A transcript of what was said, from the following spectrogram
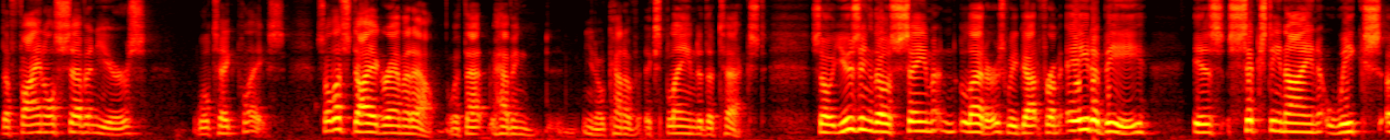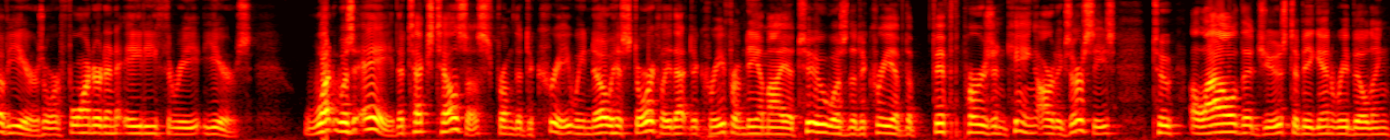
the final seven years will take place. So let's diagram it out with that having, you know, kind of explained the text. So using those same letters, we've got from A to B is 69 weeks of years, or 483 years. What was A? The text tells us from the decree. We know historically that decree from Nehemiah 2 was the decree of the fifth Persian king, Artaxerxes, to allow the Jews to begin rebuilding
